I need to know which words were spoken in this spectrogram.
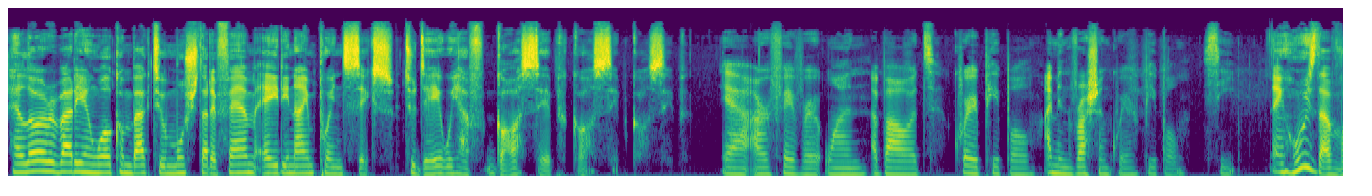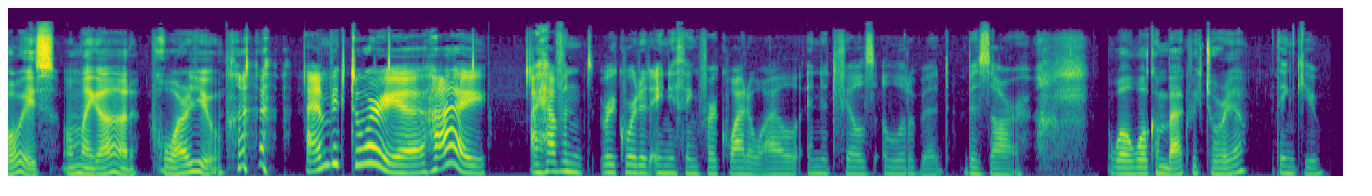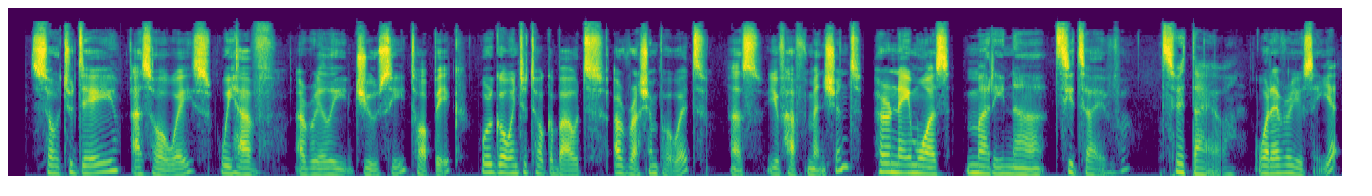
Hello, everybody, and welcome back to Mushtar FM 89.6. Today we have gossip, gossip, gossip. Yeah, our favorite one about queer people. I mean, Russian queer people. See. And who is that voice? Oh my god, who are you? I'm Victoria. Hi. I haven't recorded anything for quite a while, and it feels a little bit bizarre. well, welcome back, Victoria. Thank you. So, today, as always, we have a really juicy topic. We're going to talk about a Russian poet, as you have mentioned. Her name was Marina Tsvetaeva. Tsvetaeva. Whatever you say. Yeah.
